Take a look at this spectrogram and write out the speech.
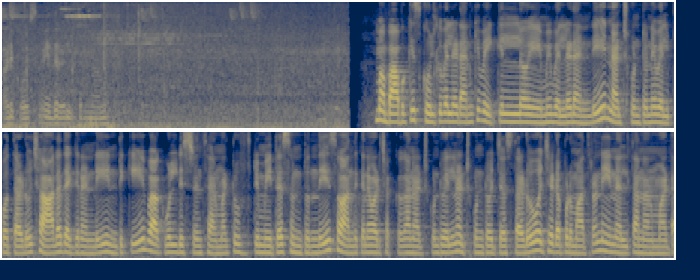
వాడి కోసం ఎదురు వెళ్తున్నాను మా బాబుకి స్కూల్కి వెళ్ళడానికి వెహికల్లో ఏమీ వెళ్ళడండి. నడుచుకుంటూనే వెళ్ళిపోతాడు. చాలా దగ్గర అండి ఇంటికి. వాకబుల్ డిస్టెన్స్ అనమాట. టూ ఫిఫ్టీ మీటర్స్ ఉంటుంది. సో అందుకనే వాడు చక్కగా నడుచుకుంటూ వెళ్ళి నడుచుకుంటూ వచ్చేస్తాడు. వచ్చేటప్పుడు మాత్రం నేను వెళ్తాను అనమాట.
